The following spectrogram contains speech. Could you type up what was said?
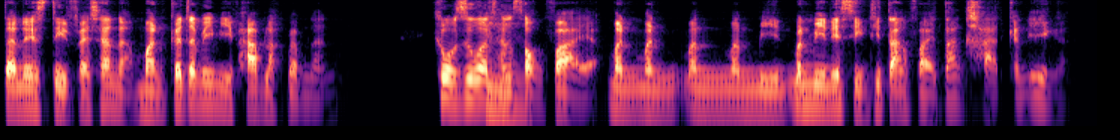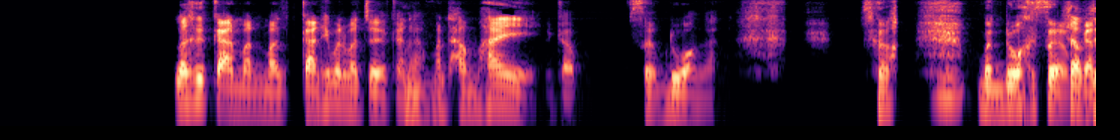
แต่ใน street fashion อะมันก็จะไม่มีภาพลักษณ์แบบนั้นคือผมรู้สึกว่าทั้งสองฝ่ายอะมันมันมันมันมีมันมีในสิ่งที่ต่างฝ่ายต่างขาดกันเองอะแล้วคือการมันมาการที่มันมาเจอกันอะอืมมันทำให้เหมือนกับเสริมดวงอะเหมือนดวงเสริมกัน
